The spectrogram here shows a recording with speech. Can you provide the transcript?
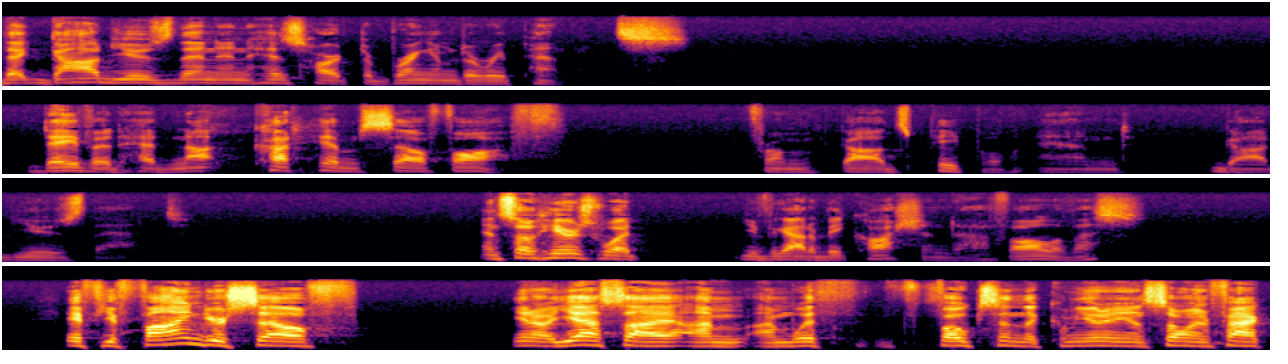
that God used then in his heart to bring him to repentance. David had not cut himself off from God's people, and God used that. And so here's what you've got to be cautioned of, all of us. If you find yourself, you know, yes, I, I'm, I'm with folks in the community, and so in fact,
